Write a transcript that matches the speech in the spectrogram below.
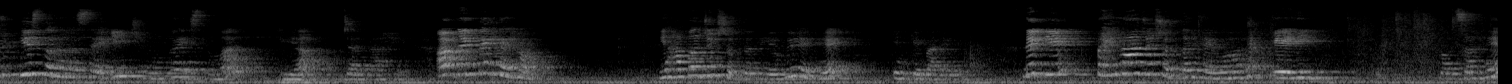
तो किस तरह से इन चिन्हों का इस्तेमाल किया जाता है। अब देखते हैं हम, यहाँ पर जो शब्द दिए हुए हैं, इनके बारे में। देखिए, पहला जो शब्द है वह है एडी। कौन सा है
